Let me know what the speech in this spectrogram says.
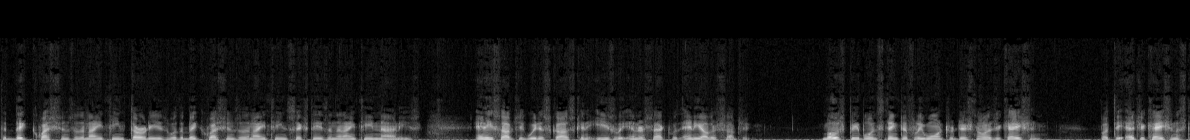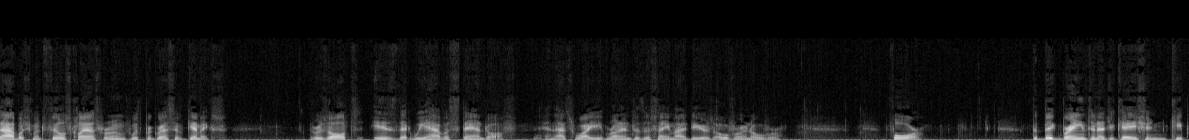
The big questions of the 1930s were the big questions of the 1960s and the 1990s. Any subject we discuss can easily intersect with any other subject. Most people instinctively want traditional education, but the education establishment fills classrooms with progressive gimmicks. The result is that we have a standoff, and that's why you run into the same ideas over and over. 4. The big brains in education keep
